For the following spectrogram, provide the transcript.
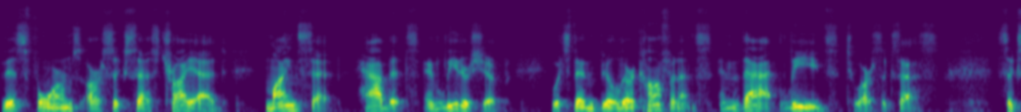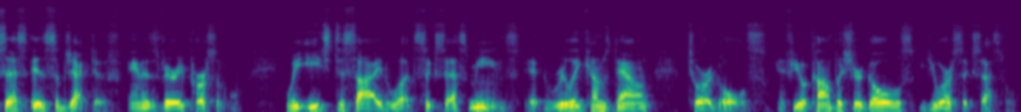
this forms our success triad mindset, habits, and leadership, which then build our confidence, and that leads to our success. Success is subjective and is very personal. We each decide what success means. It really comes down to our goals. If you accomplish your goals, you are successful.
